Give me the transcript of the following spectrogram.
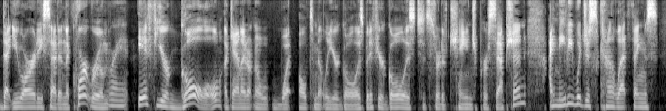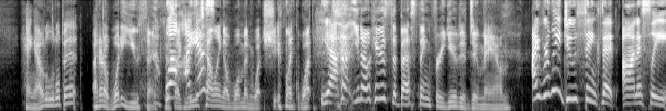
that you already said in the courtroom. Right. If your goal, again, I don't know what ultimately your goal is, but if your goal is to sort of change perception, I maybe would just kind of let things hang out a little bit. I don't know. What do you think? Well, like I me guess- telling a woman what she like what Yeah. You know, here's the best thing for you to do, ma'am. I really do think that honestly,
